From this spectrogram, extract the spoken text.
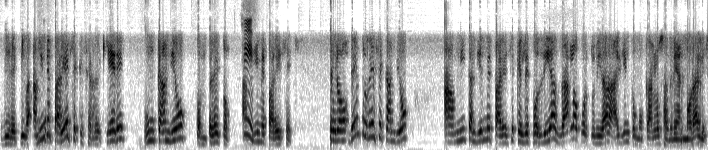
directiva. A mí me parece que se requiere un cambio completo a mí me parece. Pero dentro de ese cambio, a mí también me parece que le podrías dar la oportunidad a alguien como Carlos Adrián Morales.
